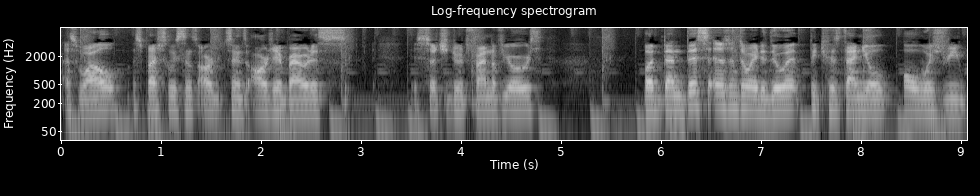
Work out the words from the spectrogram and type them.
as well, especially since R- since RJ Barrett is is such a good friend of yours. But then this isn't the way to do it because then you'll always re-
